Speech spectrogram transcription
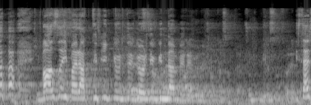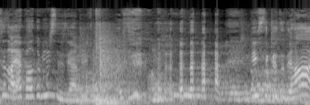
Fazla hiperaktif ilk gördüğüm, gördüğüm günden beri. Çok İsterseniz ayağa kalkabilirsiniz yani. Hiç sıkıntı değil. Ha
